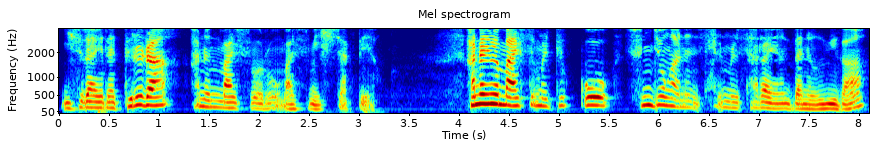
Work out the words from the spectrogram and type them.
이스라엘아 들으라 하는 말씀으로 말씀이 시작돼요. 하나님의 말씀을 듣고 순종하는 삶을 살아야 한다는 의미가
